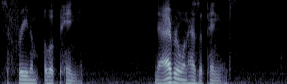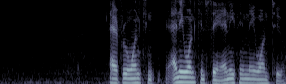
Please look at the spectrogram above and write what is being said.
is the freedom of opinion. Now everyone has opinions. Everyone can anyone can say anything they want to.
